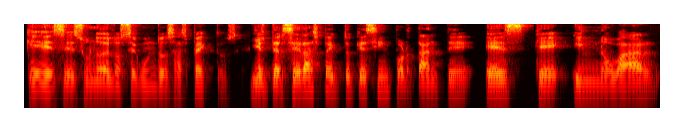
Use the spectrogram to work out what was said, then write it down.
que ese es uno de los segundos aspectos. Y el tercer aspecto que es importante es que innovar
